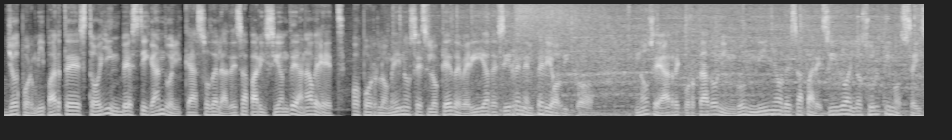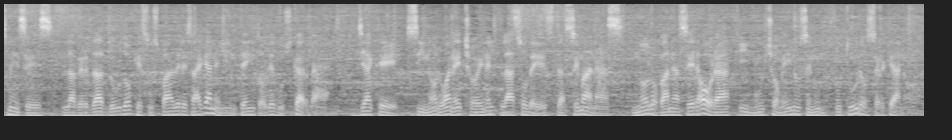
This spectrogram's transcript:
Yo por mi parte estoy investigando el caso de la desaparición de Annabeth, o por lo menos es lo que debería decir en el periódico. No se ha reportado ningún niño desaparecido en los últimos seis meses, la verdad dudo que sus padres hagan el intento de buscarla. Ya que, si no lo han hecho en el plazo de estas semanas, no lo van a hacer ahora, y mucho menos en un futuro cercano.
